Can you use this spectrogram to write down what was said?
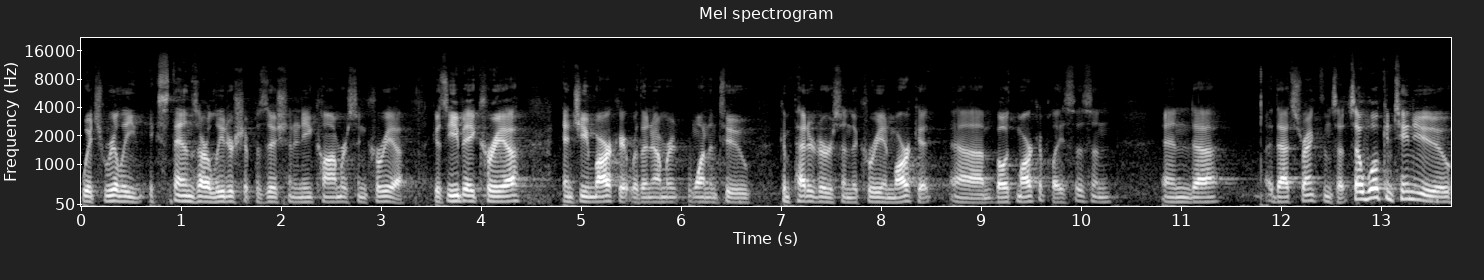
which really extends our leadership position in e-commerce in Korea. Because eBay Korea and Gmarket were the number one and two competitors in the Korean market, um, both marketplaces, and, and uh, that strengthens it. So we'll continue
